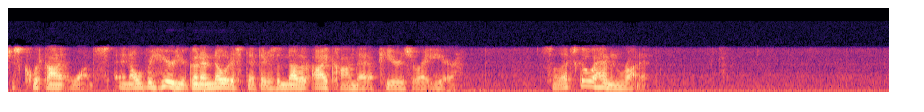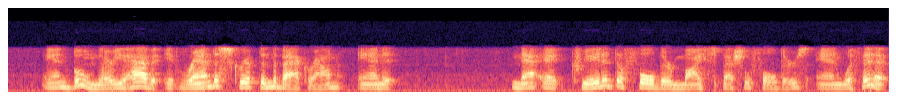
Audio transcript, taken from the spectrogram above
Just click on it once. And over here you're going to notice that there's another icon that appears right here. So let's go ahead and run it. And boom, there you have it. It ran the script in the background, and it, it created the folder My Special Folders, and within it,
